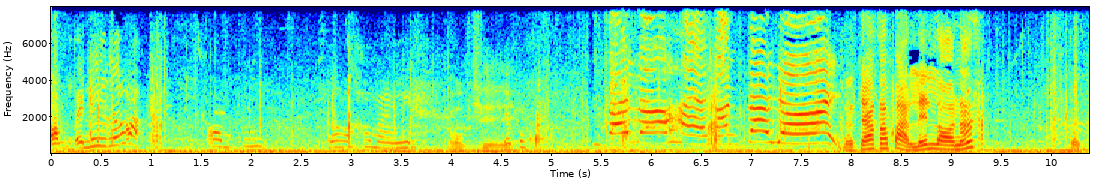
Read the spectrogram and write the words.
ออกไปดื้อแล้วอะอ้อมปุ๊บแล้วก็เข้ามาตรงนี้โอเค แล้วก็ตาเลยมันตาเลยน้องเจ้าก็ปั่นเล่นรอนะโอเค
